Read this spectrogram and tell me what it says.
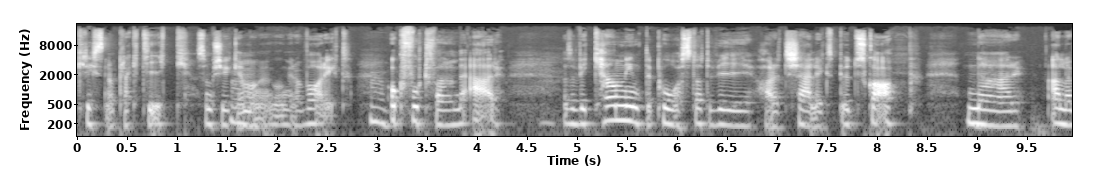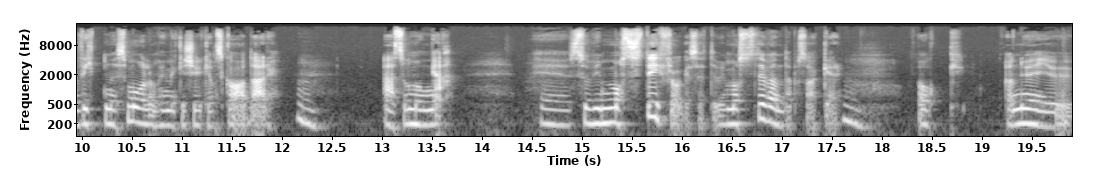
kristna praktik som kyrkan många gånger har varit. Och fortfarande är. Alltså, vi kan inte påstå att vi har ett kärleksbudskap när alla vittnesmål om hur mycket kyrkan skadar är så många. Eh, så vi måste ifrågasätta, vi måste vända på saker. Och ja, nu är ju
